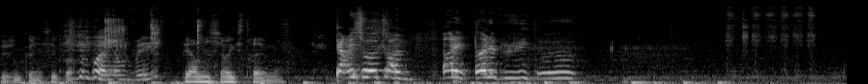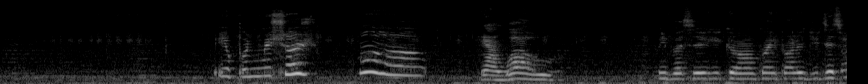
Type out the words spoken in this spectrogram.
que je ne connaissais pas. Moi non plus. Permission extrême. Permission extrême. Allez, allez plus vite. euh. Il n'y a pas de message? Ah. Il y a un waouh. Oui, bah c'est quand, quand il parlait du dessin.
